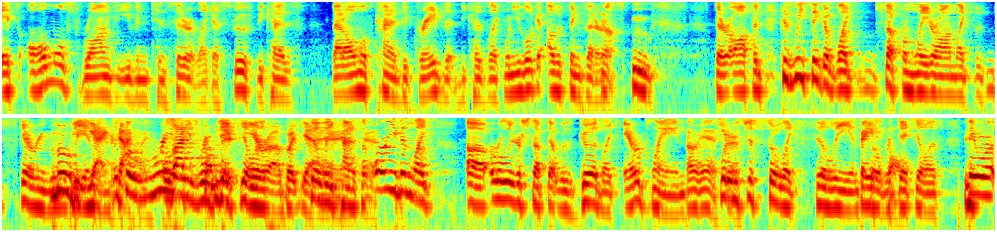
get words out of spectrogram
it's almost wrong to even consider it like a spoof because that almost kind of degrades it because like when you look at other things that are spoofs. They're often because we think of like stuff from later on, like the scary movie, Movie, and, yeah, like, exactly. the Well, really this ridiculous, era, but yeah, silly yeah, kind yeah, of stuff, yeah. or even like uh, earlier stuff that was good, like Airplane. Oh, yeah, but it was just so like silly and so ridiculous. They were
